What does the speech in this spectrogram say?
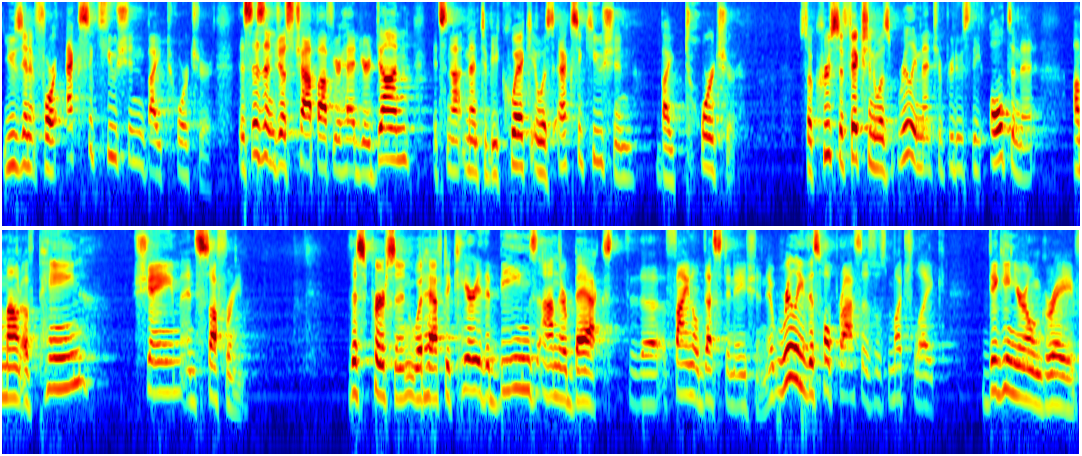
using it for execution by torture. This isn't just chop off your head, you're done. It's not meant to be quick. It was execution by torture. So crucifixion was really meant to produce the ultimate amount of pain, shame, and suffering. This person would have to carry the beams on their backs the final destination. It really, this whole process was much like digging your own grave.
